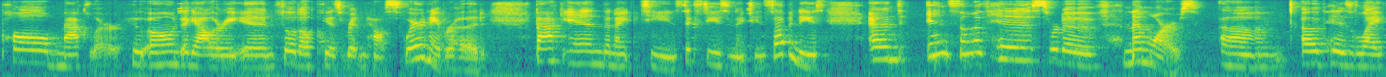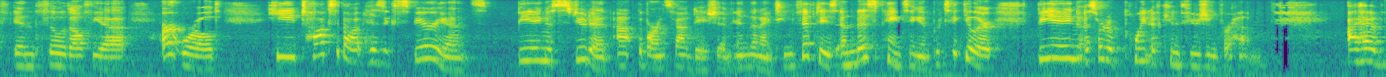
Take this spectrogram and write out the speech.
Paul Mackler, who owned a gallery in Philadelphia's Rittenhouse Square neighborhood back in the 1960s and 1970s. And in some of his sort of memoirs um, of his life in the Philadelphia art world, he talks about his experience being a student at the Barnes Foundation in the 1950s, and this painting in particular being a sort of point of confusion for him. I have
